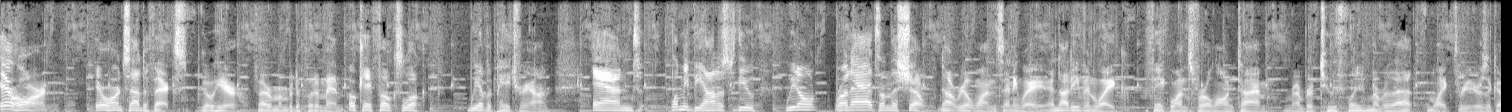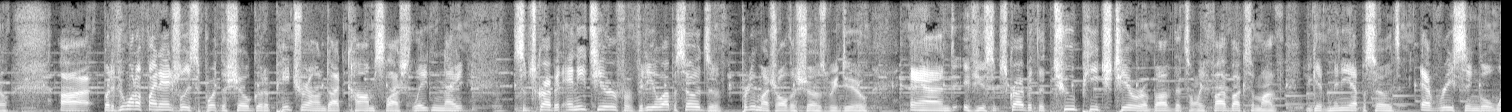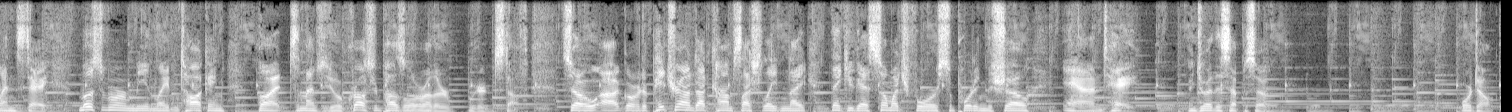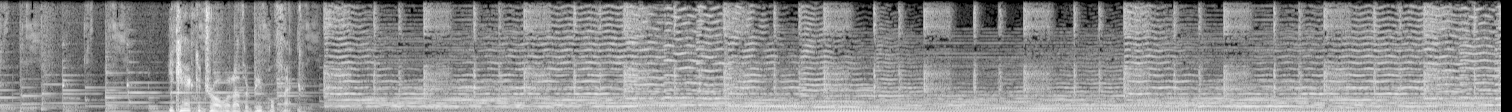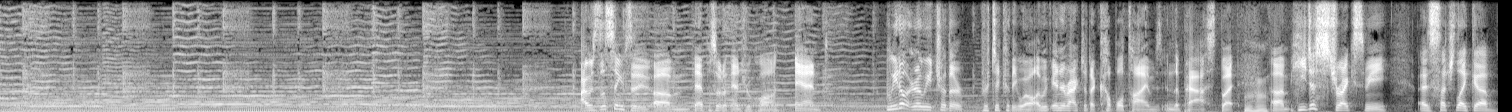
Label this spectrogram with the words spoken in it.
Air horn. Air horn sound effects. Go here if I remember to put them in. Okay, folks, look, we have a Patreon. And let me be honest with you, we don't run ads on the show. Not real ones, anyway, and not even like fake ones for a long time. Remember Toothly? Remember that from like three years ago? Uh, but if you want to financially support the show, go to patreon.com slash Leighton Night. Subscribe at any tier for video episodes of pretty much all the shows we do. And if you subscribe at the two peach tier or above, that's only five bucks a month, you get mini episodes every single Wednesday. Most of them are me and Leighton talking, but sometimes we do a crossword puzzle or other weird stuff. So uh, go over to patreon.com slash night. Thank you guys so much for supporting the show. And hey, enjoy this episode. Or don't. You can't control what other people think. I was listening to um, the episode with Andrew Huang, and we don't know each other particularly well. We've interacted a couple times in the past, but um, he just strikes me as such like a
